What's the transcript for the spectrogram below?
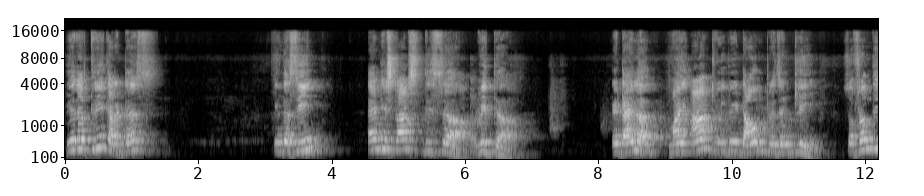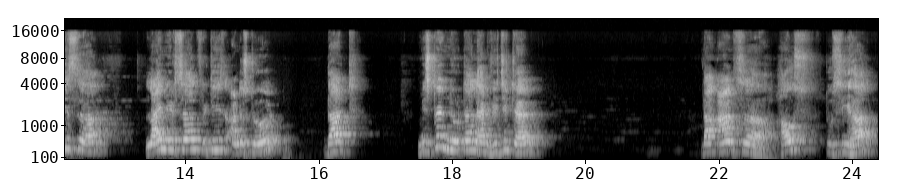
Here are three characters in the scene and he starts this uh, with uh, a dialogue, my aunt will be down presently. So from this uh, line itself it is understood that Mr. Newton had visited the aunt's uh, house to see her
